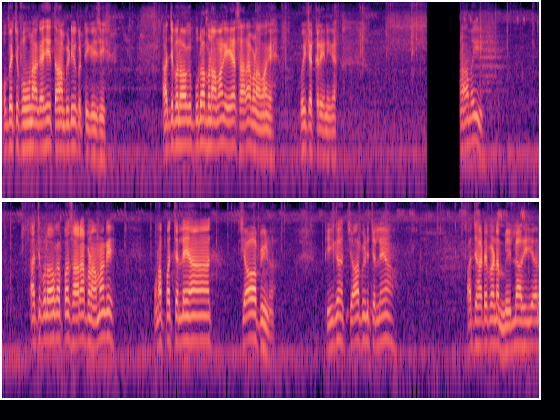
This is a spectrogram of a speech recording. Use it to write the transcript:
ਉਹ ਵਿੱਚ ਫੋਨ ਆ ਗਿਆ ਸੀ, ਤਾਂ ਵੀਡੀਓ ਕੱਟੀ ਗਈ ਸੀ। ਅੱਜ ਬਲੌਗ ਪੂਰਾ ਬਣਾਵਾਂਗੇ ਯਾਰ ਸਾਰਾ ਬਣਾਵਾਂਗੇ, ਕੋਈ ਚੱਕਰ ਹੀ ਨਹੀਂਗਾ ਹਾਂ ਬਈ, ਅੱਜ ਬਲੌਗ ਆਪਾਂ ਸਾਰਾ ਬਣਾਵਾਂਗੇ। ਹੁਣ ਆਪਾਂ ਚੱਲੇ ਆ ਚਾਹ ਪੀਣ। ਠੀਕ ਆ, ਚਾਹ ਪੀਣ ਚੱਲੇ ਆ। ਅੱਜ ਸਾਡੇ ਪਿੰਡ ਮੇਲਾ ਸੀ ਯਾਰ।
